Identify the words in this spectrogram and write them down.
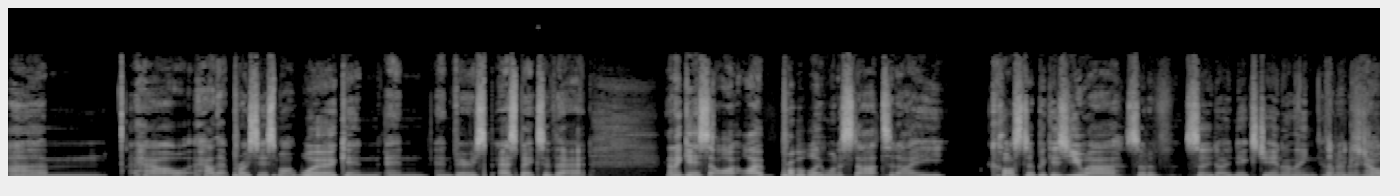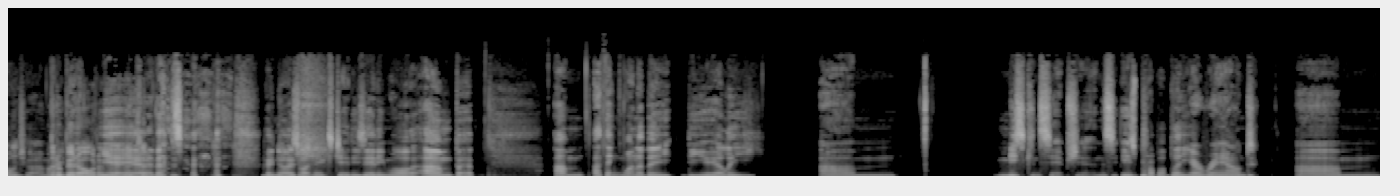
um, how how that process might work and and and various aspects of that. And I guess I, I probably want to start today Costa because you are sort of pseudo next gen. I think The I don't know how old you are, A little bit older, Yeah, that's yeah. That's who knows what next gen is anymore. Um, but um, I think one of the the early um, misconceptions is probably around um,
